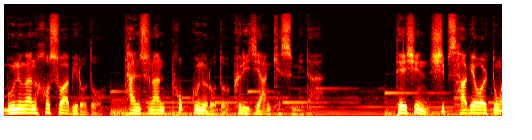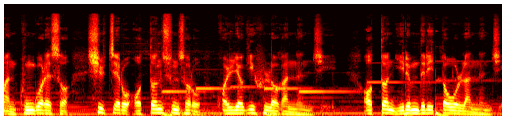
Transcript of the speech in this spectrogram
무능한 허수아비로도 단순한 폭군으로도 그리지 않겠습니다. 대신 14개월 동안 궁궐에서 실제로 어떤 순서로 권력이 흘러갔는지, 어떤 이름들이 떠올랐는지,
